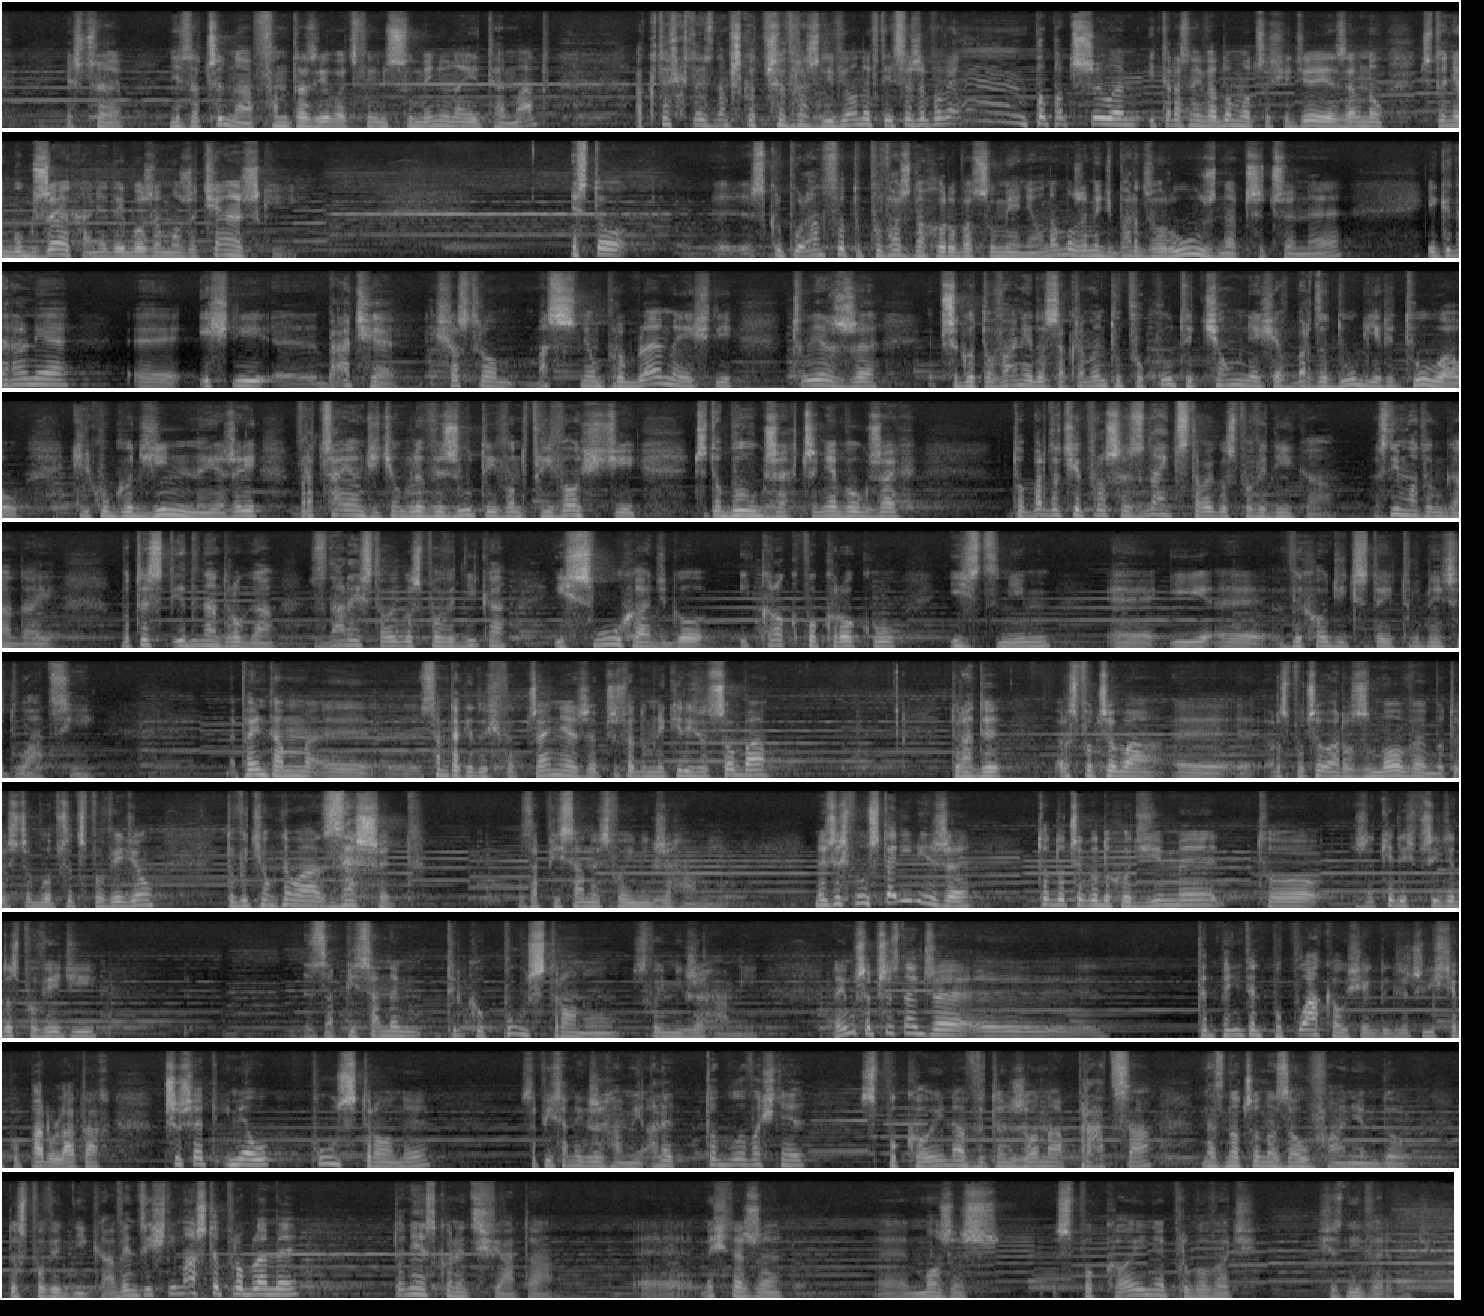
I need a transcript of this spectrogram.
Jeszcze nie zaczyna fantazjować w swoim sumieniu na jej temat, a ktoś, kto jest na przykład przewrażliwiony w tej sferze, powie, mmm, popatrzyłem i teraz nie wiadomo, co się dzieje ze mną, czy to nie był grzech, a nie daj Boże, może ciężki. Jest to, skrupulanstwo to poważna choroba sumienia. Ona może mieć bardzo różne przyczyny i generalnie y, jeśli y, bracie, siostro, masz z nią problemy, jeśli czujesz, że przygotowanie do sakramentu pokuty ciągnie się w bardzo długi rytuał, kilkugodzinny, jeżeli wracają ci ciągle wyrzuty i wątpliwości, czy to był grzech, czy nie był grzech, to bardzo cię proszę, znajdź stałego spowiednika. Z nim o tym gadaj, bo to jest jedyna droga, znaleźć stałego spowiednika i słuchać go i krok po kroku iść z nim e, i e, wychodzić z tej trudnej sytuacji. Pamiętam e, sam takie doświadczenie, że przyszła do mnie kiedyś osoba, która gdy rozpoczęła, rozpoczęła rozmowę, bo to jeszcze było przed spowiedzią, to wyciągnęła zeszyt zapisany swoimi grzechami. No i żeśmy ustalili, że to, do czego dochodzimy, to, że kiedyś przyjdzie do spowiedzi zapisanym tylko pół stroną swoimi grzechami. No i muszę przyznać, że e, ten penitent popłakał się, gdy rzeczywiście po paru latach przyszedł i miał pół strony zapisanej grzechami, ale to była właśnie spokojna, wytężona praca, naznaczona zaufaniem do, do spowiednika. A więc jeśli masz te problemy, to nie jest koniec świata. E, Myślę, że e, możesz spokojnie próbować się z nich wyrwać.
